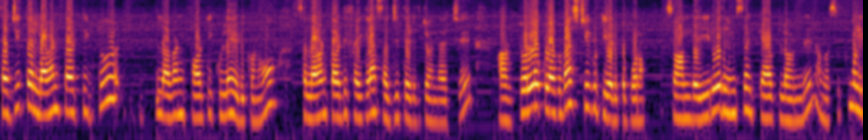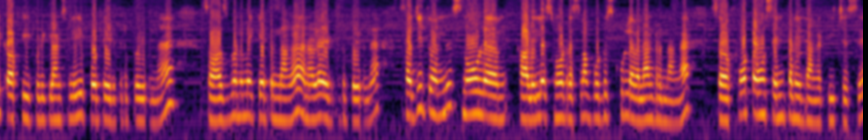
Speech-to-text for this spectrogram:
சஜித்தை லெவன் தேர்ட்டி டு லெவன் ஃபார்ட்டிக்குள்ள எடுக்கணும். ஸோ லெவன் தேர்ட்டி ஃபைவ்க்கெலாம் சஜித்தை எடுத்துட்டு வந்தாச்சு. டுவெல் ஓ கிளாக் தான் ஸ்ரீகுட்டி எடுக்க போறோம். ஸோ அந்த இருபது நிமிஷம் கேப்பில் வந்து நம்ம சுக்குமல்லி காஃபி குடிக்கலான்னு சொல்லி போட்டு எடுத்துகிட்டு போயிருந்தேன். ஸோ ஹஸ்பண்டுமே கேட்டிருந்தாங்க. அதனால் எடுத்துகிட்டு போயிருந்தேன். சஜித் வந்து ஸ்னோவில் காலையில் ஸ்னோ ட்ரெஸ்லாம் போட்டு ஸ்கூலில் விளாண்டுருந்தாங்க ஸோ ஃபோட்டோவும் சென்ட் பண்ணியிருந்தாங்க டீச்சர்ஸு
